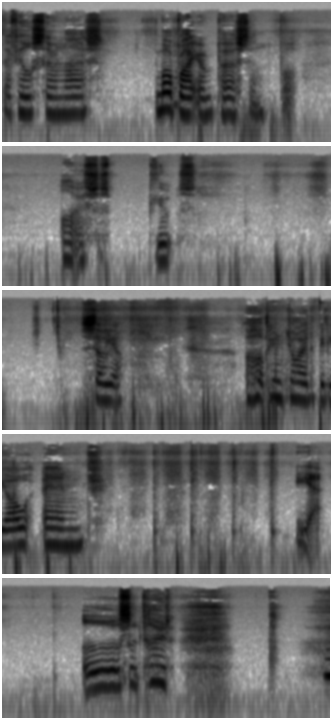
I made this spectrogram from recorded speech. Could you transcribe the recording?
They feel so nice. They're more brighter in person, but oh, it's just beautiful. So yeah. I hope you enjoyed the video and yeah. Oh, so tired.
